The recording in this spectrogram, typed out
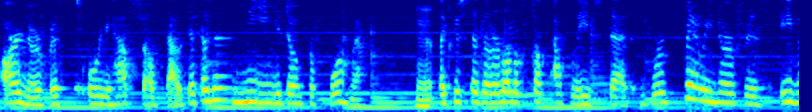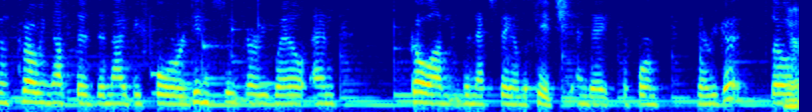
are nervous or you have self doubt, that doesn't mean you don't perform well. Yeah. Like you said, there are a lot of top athletes that were very nervous, even throwing up the, the night before, didn't sleep very well, and go on the next day on the pitch and they perform very good. So yeah.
